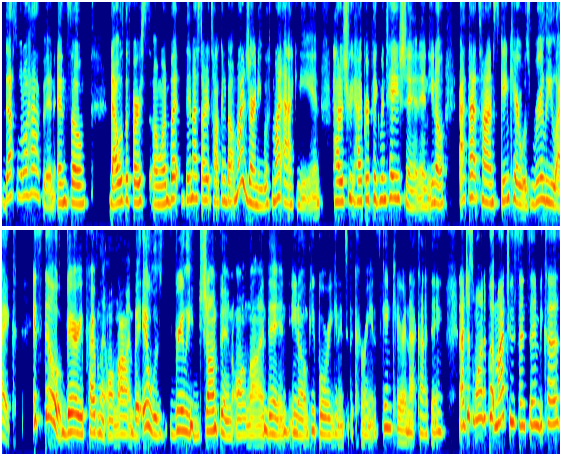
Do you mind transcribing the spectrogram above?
that's what'll happen. And so that was the first uh, one. But then I started talking about my journey with my acne and how to treat hyperpigmentation. And, you know, at that time, skincare was really like, it's still very prevalent online, but it was really jumping online then, you know, people were getting into the Korean skincare and that kind of thing. And I just wanted to put my two cents in because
